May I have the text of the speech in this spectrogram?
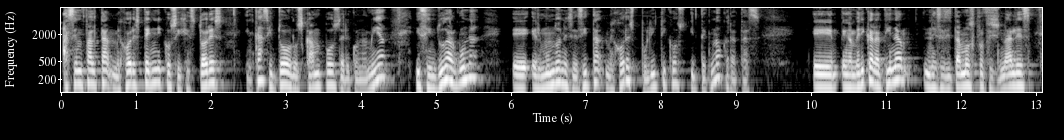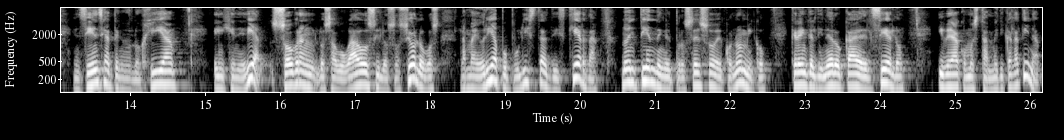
Hacen falta mejores técnicos y gestores en casi todos los campos de la economía y sin duda alguna eh, el mundo necesita mejores políticos y tecnócratas. Eh, en América Latina necesitamos profesionales en ciencia, tecnología, ingeniería. Sobran los abogados y los sociólogos. La mayoría populistas de izquierda no entienden el proceso económico, creen que el dinero cae del cielo y vea cómo está América Latina.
